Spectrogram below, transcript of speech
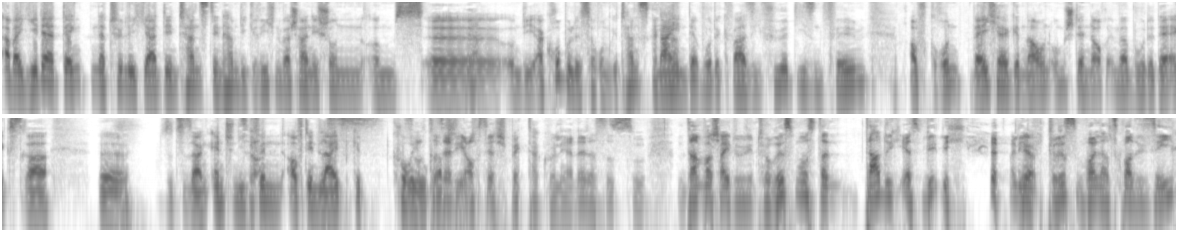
aber jeder denkt natürlich, ja, den Tanz, den haben die Griechen wahrscheinlich schon ums, äh, um die Akropolis herum getanzt. Nein, der wurde quasi für diesen Film, aufgrund welcher genauen Umstände auch immer, wurde der extra, äh, sozusagen Anthony So, Quinn auf den Leib ge- Das ist tatsächlich choreografiert. auch sehr spektakulär, ne? Das ist so. Und dann wahrscheinlich durch den Tourismus, dann dadurch erst wirklich, weil die Ja. Touristen wollen das quasi sehen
